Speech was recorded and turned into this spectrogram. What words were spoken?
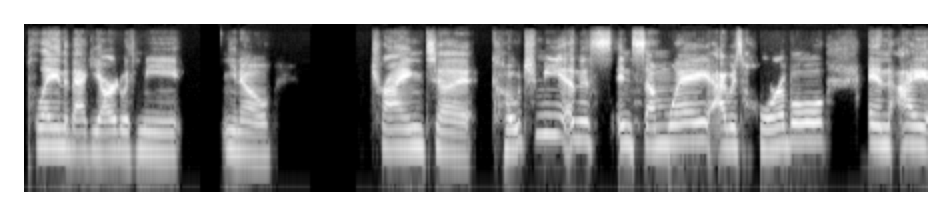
play in the backyard with me, you know, trying to coach me in this in some way. I was horrible and i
